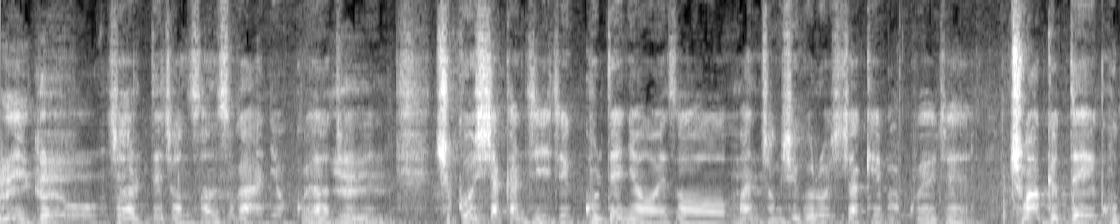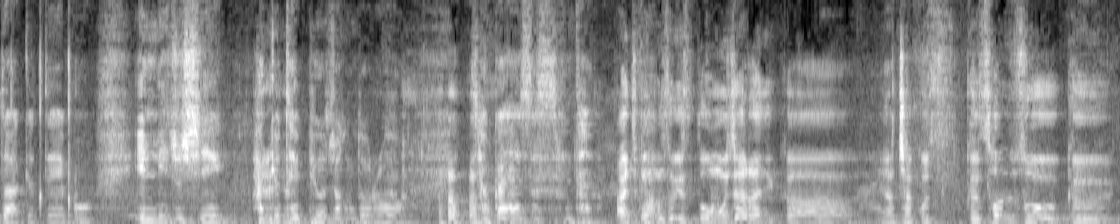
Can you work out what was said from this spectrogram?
그러니까요. 절대 전 선수가 아니었고요. 예, 저는 예. 축구 시작한 지 이제 골대녀에서만 예. 정식으로 시작해 봤고요. 이제 중학교 때, 고등학교 때 뭐 1, 2주씩 학교 예. 대표 정도로 잠깐 했었습니다. 아니 방송에서 너무 잘하니까 야 자꾸 그 선수 그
